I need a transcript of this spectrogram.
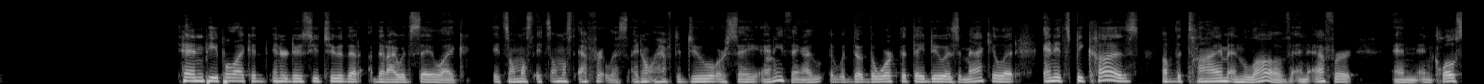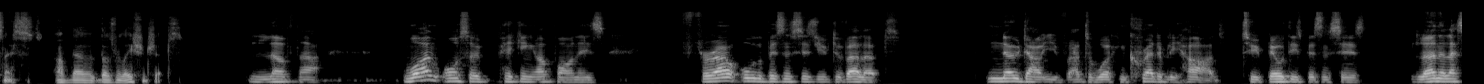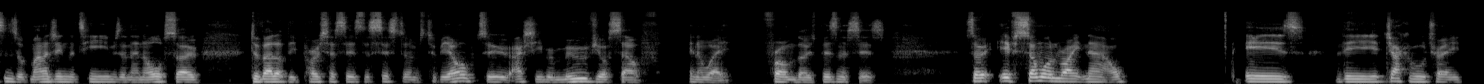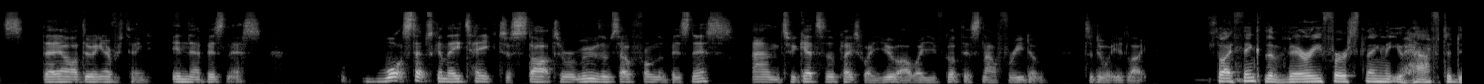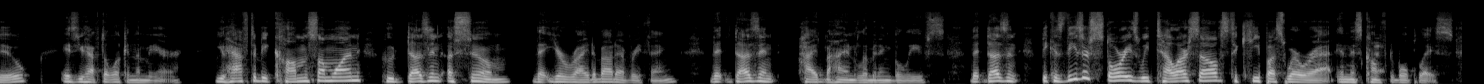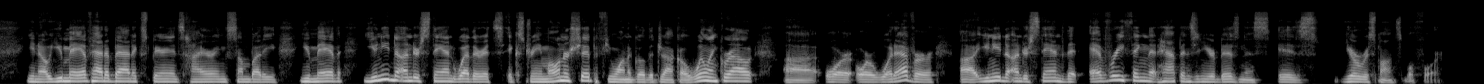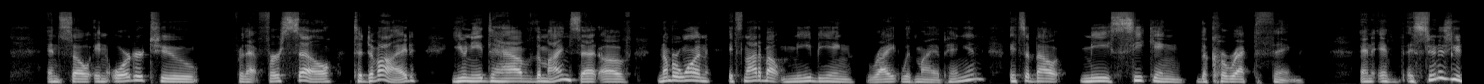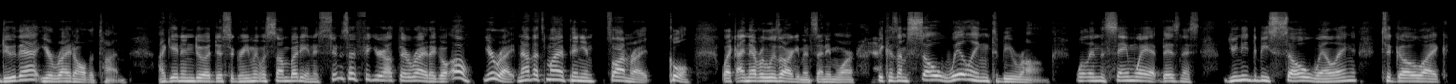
10 people I could introduce you to that that I would say like it's almost it's almost effortless. I don't have to do or say anything. I the, the work that they do is immaculate and it's because of the time and love and effort and and closeness of the, those relationships. Love that. What I'm also picking up on is throughout all the businesses you've developed, no doubt you've had to work incredibly hard to build these businesses, learn the lessons of managing the teams, and then also develop the processes, the systems to be able to actually remove yourself in a way from those businesses. So if someone right now is the jack of all trades, they are doing everything in their business. What steps can they take to start to remove themselves from the business and to get to the place where you are, where you've got this now freedom to do what you'd like? So I think the very first thing that you have to do is you have to look in the mirror. You have to become someone who doesn't assume that you're right about everything, that doesn't hide behind limiting beliefs that doesn't because these are stories we tell ourselves to keep us where we're at in this comfortable place. You know you may have had a bad experience hiring somebody. You may have you need to understand whether it's extreme ownership if you want to go the jocko willink route uh, or or whatever uh, you need to understand that everything that happens in your business is you're responsible for. And so in order to for that first cell to divide, you need to have the mindset of number one, it's not about me being right with my opinion, it's about me seeking the correct thing. And if as soon as you do that, you're right all the time. I get into a disagreement with somebody, and as soon as I figure out they're right, I go, Oh, you're right. Now that's my opinion. So I'm right. Cool. Like I never lose arguments anymore because I'm so willing to be wrong. Well, in the same way at business, you need to be so willing to go, like,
